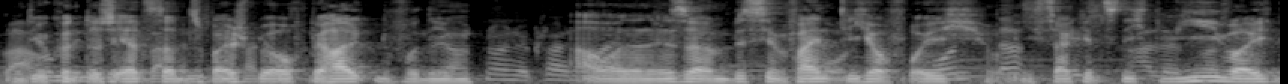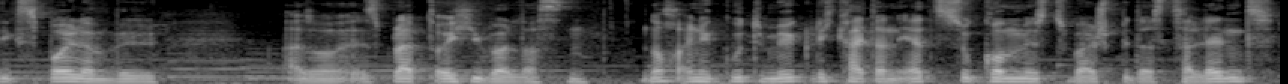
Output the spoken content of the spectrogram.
Und ihr könnt das Erz dann zum Beispiel auch behalten von ihm. Aber dann ist er ein bisschen feindlich auf euch. Und ich sage jetzt nicht wie, weil ich nichts spoilern will. Also es bleibt euch überlassen. Noch eine gute Möglichkeit an Erz zu kommen ist zum Beispiel das Talent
